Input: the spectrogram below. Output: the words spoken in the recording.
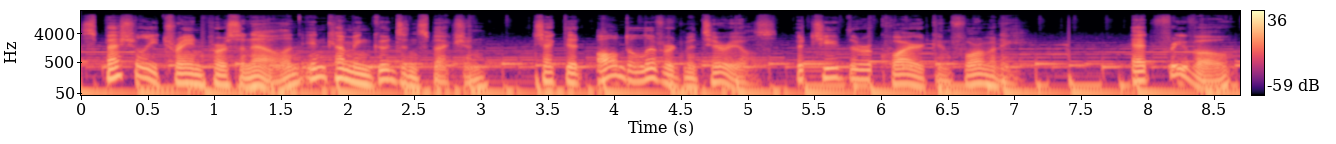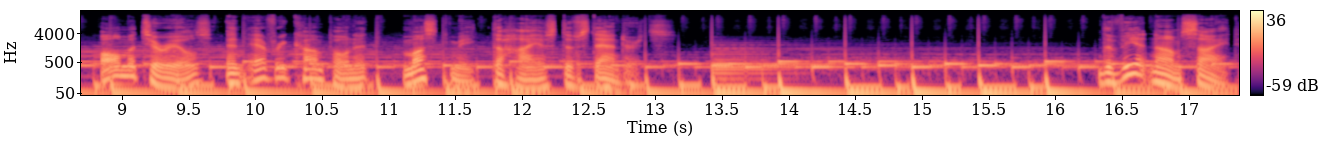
Specially trained personnel and incoming goods inspection checked that all delivered materials achieved the required conformity. At FRIWO, all materials and every component must meet the highest of standards. The Vietnam site,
